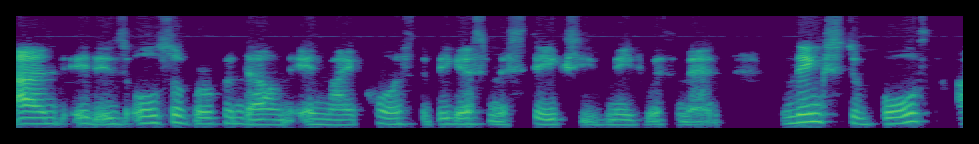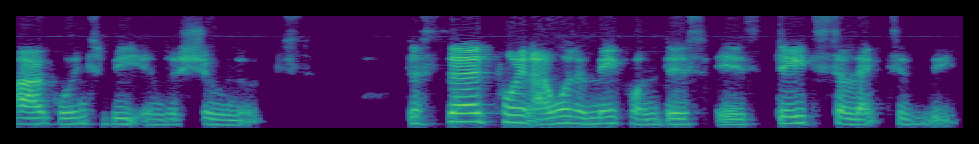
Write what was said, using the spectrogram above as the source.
and it is also broken down in my course, The Biggest Mistakes You've Made with Men. Links to both are going to be in the show notes. The third point I want to make on this is date selectively.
